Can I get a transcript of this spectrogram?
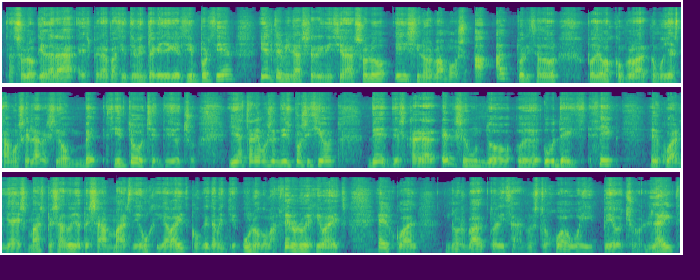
Tan solo quedará esperar pacientemente a que llegue el 100% y el terminal se reiniciará solo y si nos vamos a actualizador podemos comprobar como ya estamos en la versión B188 y ya estaremos en disposición de descargar el segundo eh, update zip el cual ya es más pesado, ya pesa más de un GB, concretamente 1,09 GB, el cual nos va a actualizar nuestro Huawei P8 Lite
